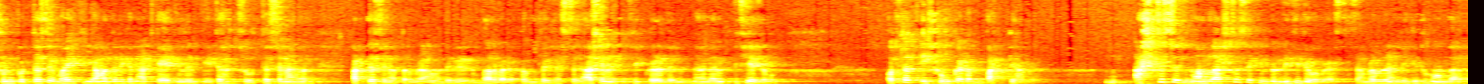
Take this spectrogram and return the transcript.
ফোন করতেছে, ভাই, কি আমাদের এখানে আটকাই দিলেন কি? এটা চলতেছে না, আমার পারতেছে না তো আমরা আমাদের বারবার কমপ্লেন আসছে, আসেন ঠিক করে দেন, নাহলে আমি পিছিয়ে যাব। অর্থাৎ এই সংখ্যাটা বাড়তে হবে। আসতেছে, মামলা আসতেছে, কিন্তু লিখিতভাবে আসতেছে। আমরা বলি লিখিত মামলা আর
